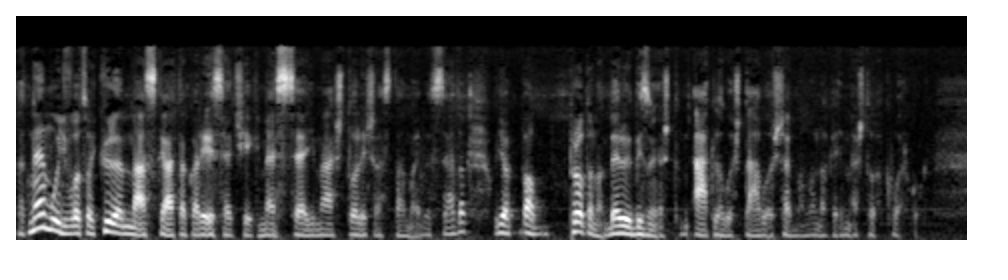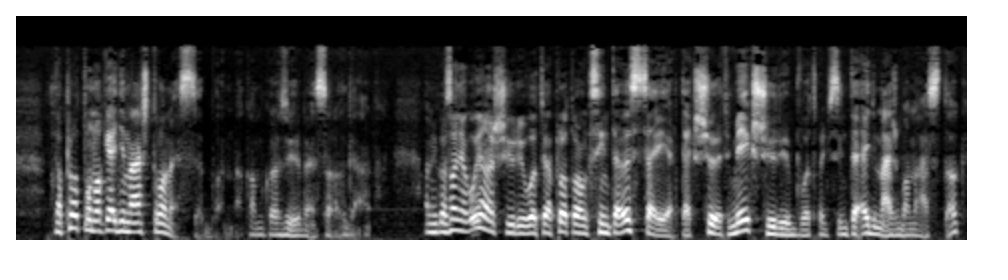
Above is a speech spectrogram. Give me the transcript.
Tehát nem úgy volt, hogy külön mászkáltak a részecskék messze egymástól, és aztán majd összeálltak. Ugye a, a protonon belül bizonyos átlagos távolságban vannak egymástól a kvarkok. A protonok egymástól messzebb vannak, amikor az űrben szaladgálnak. Amikor az anyag olyan sűrű volt, hogy a protonok szinte összeértek, sőt, még sűrűbb volt, hogy szinte egymásba másztak,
